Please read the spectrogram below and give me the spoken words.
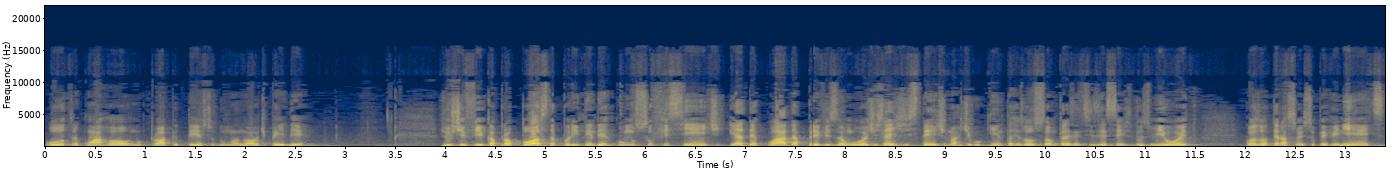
outra com a rol no próprio texto do Manual de P&D. Justifico a proposta por entender como suficiente e adequada a previsão hoje já existente no artigo 5 da Resolução 316 de 2008, com as alterações supervenientes,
